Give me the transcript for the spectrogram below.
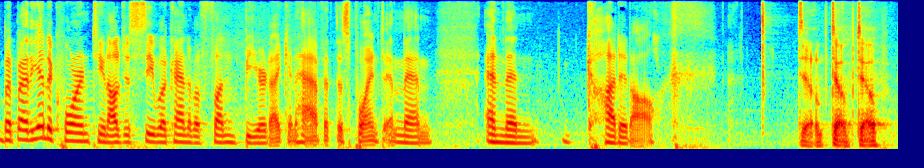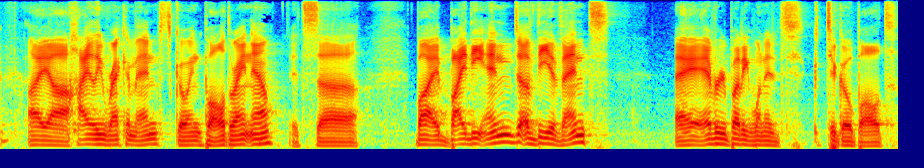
But by the end of quarantine, I'll just see what kind of a fun beard I can have at this point, and then and then cut it all. dope, dope, dope. I uh, highly recommend going bald right now. It's uh, by by the end of the event, eh, everybody wanted to go bald.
